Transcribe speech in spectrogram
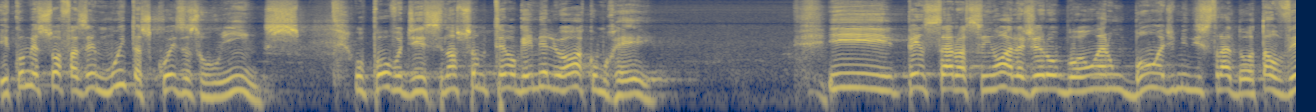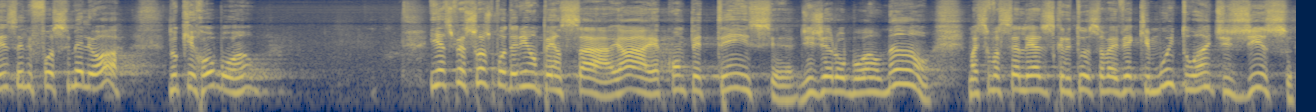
e começou a fazer muitas coisas ruins. O povo disse: Nós precisamos ter alguém melhor como rei. E pensaram assim: olha, Jeroboão era um bom administrador, talvez ele fosse melhor do que Roboão. E as pessoas poderiam pensar, ah, é competência de Jeroboão. Não, mas se você ler as Escrituras, você vai ver que muito antes disso,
